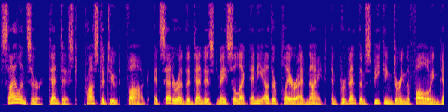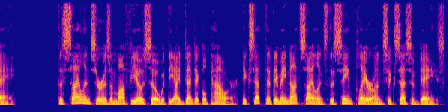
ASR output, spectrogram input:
Silencer, dentist, prostitute, fog, etc. The dentist may select any other player at night, and prevent them speaking during the following day. The silencer is a mafioso with the identical power, except that they may not silence the same player on successive days.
